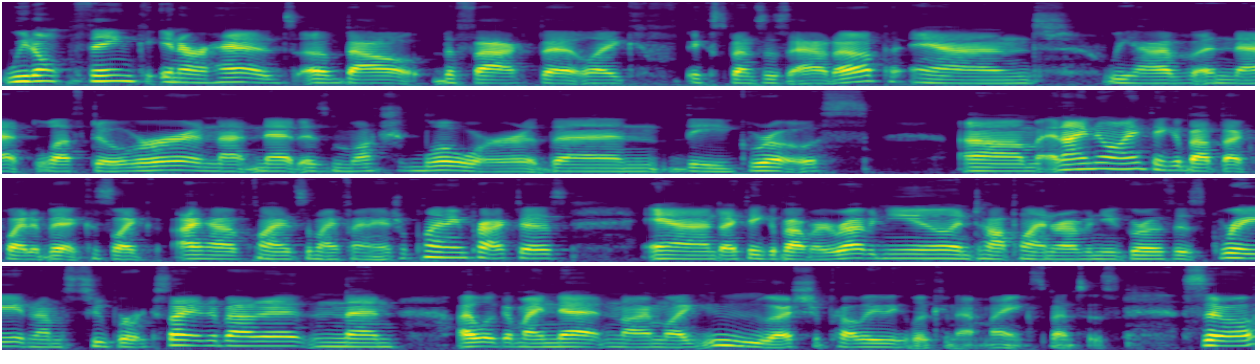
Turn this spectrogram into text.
we don't think in our heads about the fact that like expenses add up and we have a net left over and that net is much lower than the gross. Um, and I know I think about that quite a bit because, like, I have clients in my financial planning practice, and I think about my revenue, and top line revenue growth is great, and I'm super excited about it. And then I look at my net, and I'm like, ooh, I should probably be looking at my expenses. So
